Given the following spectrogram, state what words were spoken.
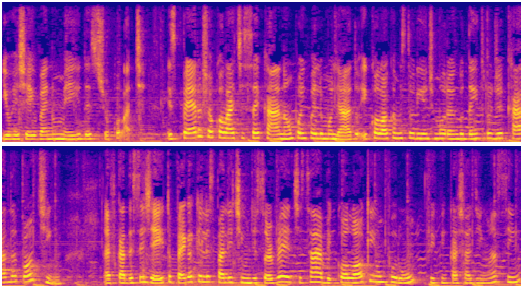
E o recheio vai no meio desse chocolate. Espera o chocolate secar, não põe com ele molhado e coloca a misturinha de morango dentro de cada potinho. Vai ficar desse jeito, pega aqueles palitinhos de sorvete, sabe? Coloquem um por um, fica encaixadinho assim.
